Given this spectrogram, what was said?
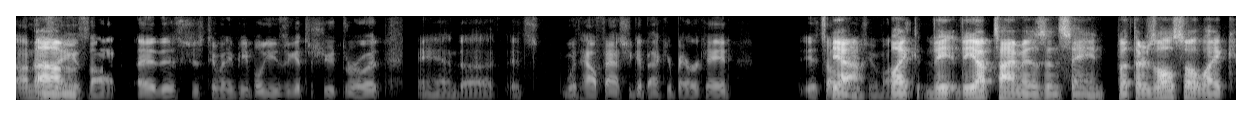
I'm not saying Um, it's not. It's just too many people using it to shoot through it, and uh, it's with how fast you get back your barricade. It's yeah, too much. like the the uptime is insane, but there's also like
